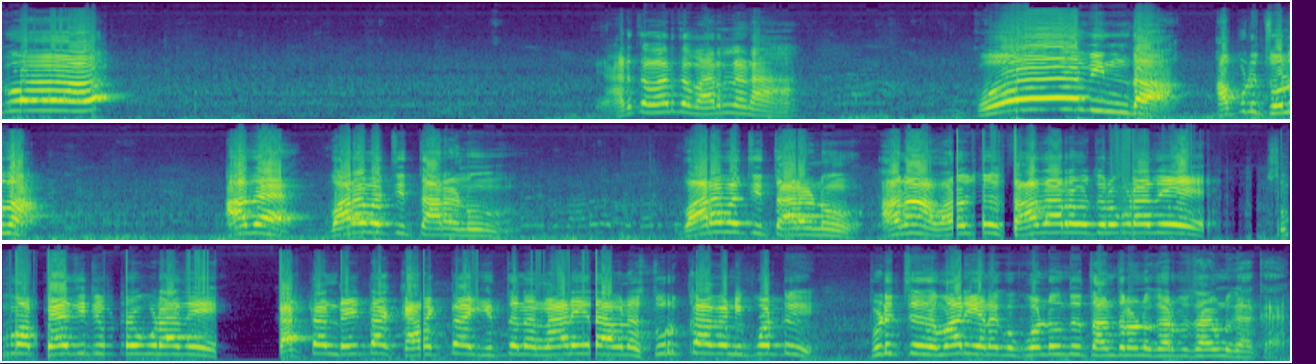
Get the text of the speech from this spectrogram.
கோ. அடுத்த வார்த்தை வரலடா. கோவிந்தா அப்படி சொல்லுதான். அத வர வச்சு தரணும். வர வச்சு தரணும். ஆனா வர வச்சு சாதாரண சொல்லக்கூடாது. சும்மா பேசிட்டு விட்டுறக்கூடாது. கட்டன் ரைட்டாக கரெக்டாக இத்தனை நாளையில் அவனை சுருக்காக நீ போட்டு பிடிச்சது மாதிரி எனக்கு கொண்டு வந்து தந்துடணும் கருப்பசாமின்னு கேட்க.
